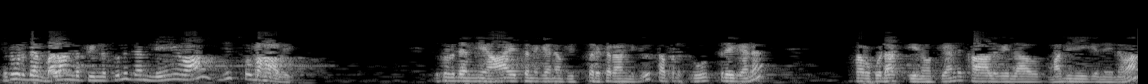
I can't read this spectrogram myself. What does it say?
එතකොට දැන් බලන්න පින්නතුනේ දැන් මේවා මේ ස්වභාවය. එතකොට දැන් මේ ආයතන ගැන විස්තර කරන්න ගියොත් අපිට සූත්‍රය ගැන තව ගොඩක් කියනවා කියන්නේ කාල වේලාව මදි වීගෙන එනවා.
